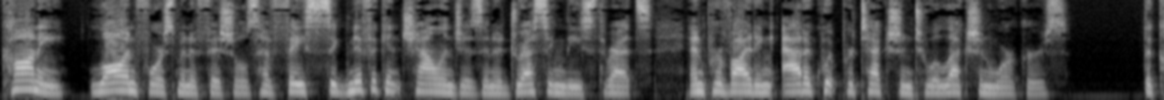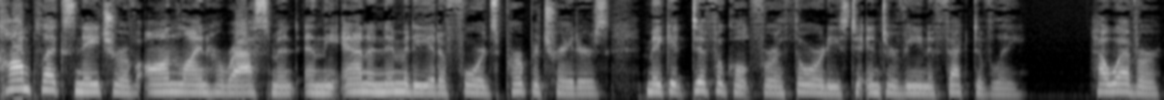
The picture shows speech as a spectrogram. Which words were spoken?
Connie, law enforcement officials have faced significant challenges in addressing these threats and providing adequate protection to election workers. The complex nature of online harassment and the anonymity it affords perpetrators make it difficult for authorities to intervene effectively. However,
